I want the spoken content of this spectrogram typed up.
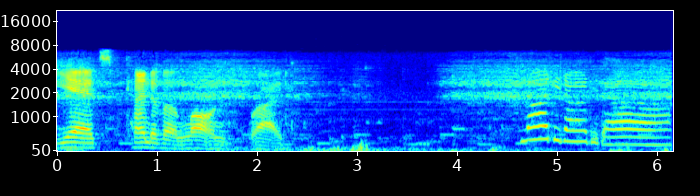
yeah, it's kind of a long ride. La di da di da.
